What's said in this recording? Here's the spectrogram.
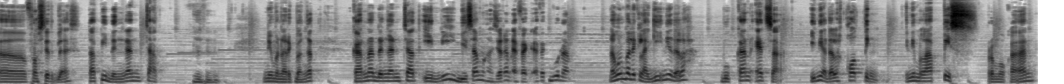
uh, frosted glass tapi dengan cat. ini menarik banget karena dengan cat ini bisa menghasilkan efek-efek buram. Namun balik lagi ini adalah bukan etsa, ini adalah coating. Ini melapis permukaan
